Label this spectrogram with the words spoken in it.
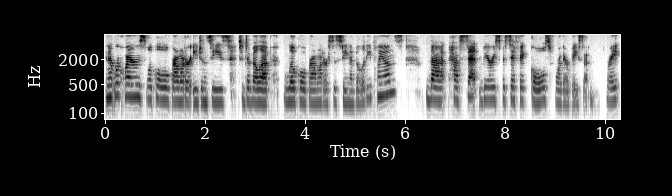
and it requires local groundwater agencies to develop local groundwater sustainability plans that have set very specific goals for their basin, right?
